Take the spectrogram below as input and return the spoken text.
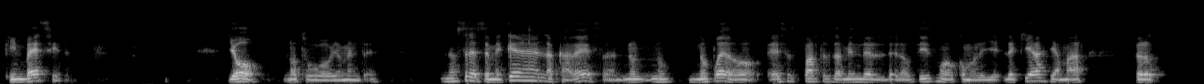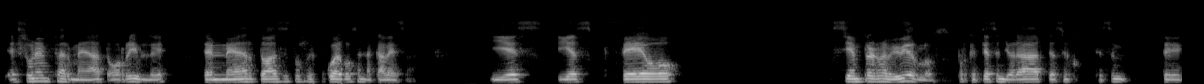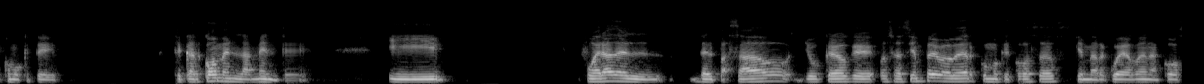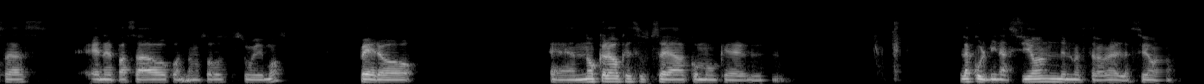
qué imbécil. Yo, no tú, obviamente. No sé, se me queda en la cabeza, no, no, no puedo. Eso es parte también del, del autismo, como le, quieras llamar, pero es una enfermedad horrible tener todos estos recuerdos en la cabeza. Y es, y es feo siempre revivirlos, porque te hacen llorar, te hacen, te hacen como que te, te carcomen la mente. Y fuera del, del pasado, yo creo que, o sea, siempre va a haber como que cosas que me recuerden a cosas en el pasado cuando nosotros estuvimos, pero eh, no creo que eso sea como que la culminación de nuestra relación,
